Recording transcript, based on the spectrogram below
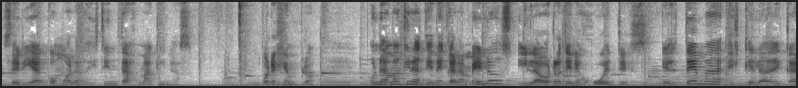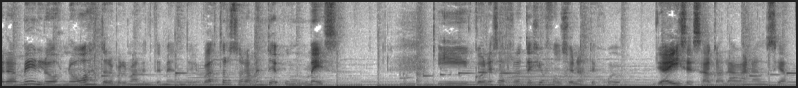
sería como las distintas máquinas. Por ejemplo, una máquina tiene caramelos y la otra tiene juguetes. El tema es que la de caramelos no va a estar permanentemente, va a estar solamente un mes. Y con esa estrategia funciona este juego. Y ahí se saca la ganancia,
